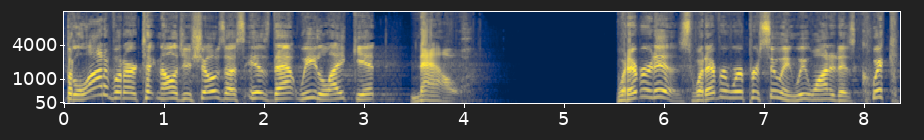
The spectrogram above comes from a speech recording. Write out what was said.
but a lot of what our technology shows us is that we like it now. Whatever it is, whatever we're pursuing, we want it as quick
